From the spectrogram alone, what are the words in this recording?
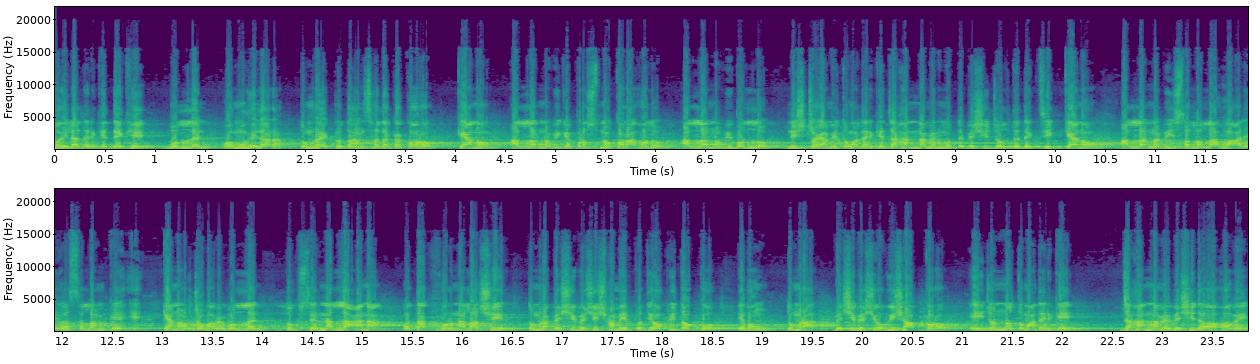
মহিলাদেরকে দেখে বললেন, ও মহিলারা, তোমরা একটু দান সাদাকা করো। কেন? আল্লাহ নবীকে প্রশ্ন করা হলো। আল্লাহ নবী বলল, নিশ্চয় আমি তোমাদেরকে জাহান নামের মধ্যে বেশি জ্বলতে দেখছি। কেন? আল্লাহ নবী সাল্লাহ আলী আসাল্লামকে কেনর জবাবে বললেন তুকসির নাল্লাহ আনা ও তাকফুরনাল আশির তোমরা বেশি বেশি স্বামীর প্রতি অকৃতজ্ঞ এবং তোমরা বেশি বেশি অভিশাপ করো। এই জন্য তোমাদেরকে জাহান নামে বেশি দেওয়া হবে।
